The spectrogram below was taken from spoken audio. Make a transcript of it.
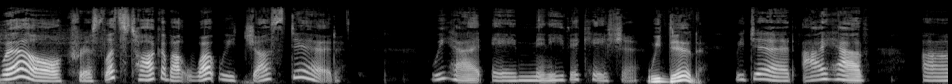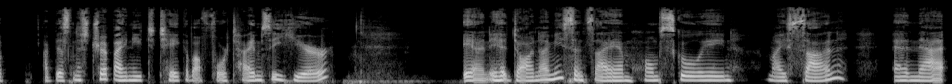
Well, Chris, let's talk about what we just did. We had a mini vacation. We did. We did. I have uh, a business trip I need to take about four times a year. And it had dawned on me since I am homeschooling my son, and that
